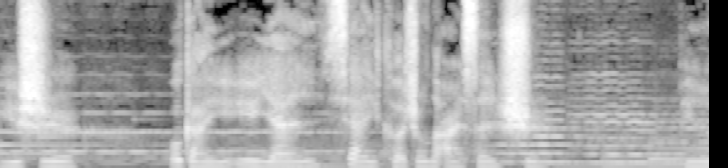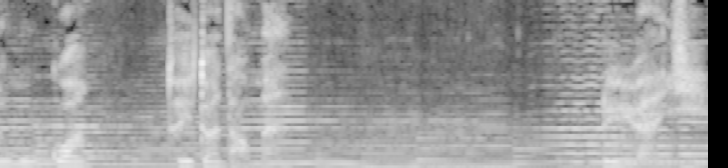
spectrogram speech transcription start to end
于是。我敢于预言下一刻钟的二三事，并用目光推断到门。绿园驿。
